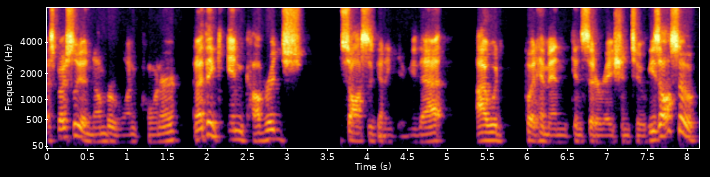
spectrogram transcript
especially a number one corner, and I think in coverage, Sauce is going to give you that. I would put him in consideration too. He's also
